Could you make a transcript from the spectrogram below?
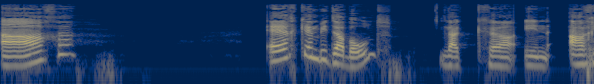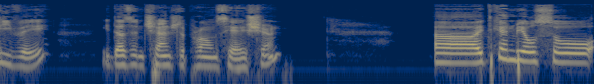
art. R can be doubled, like uh, in arrivé. It doesn't change the pronunciation. Uh, it can be also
